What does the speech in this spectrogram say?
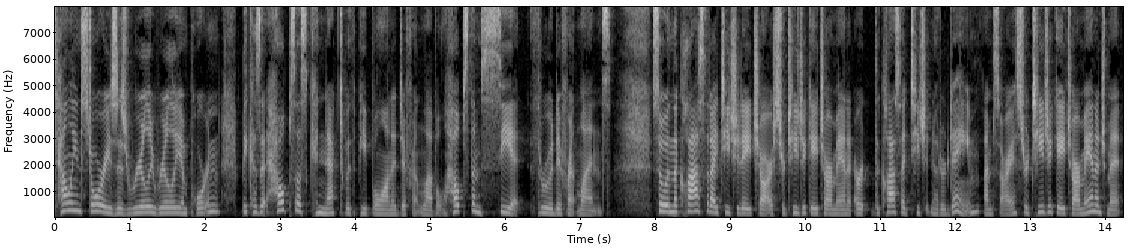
telling stories is really, really important because it helps us connect with people on a different level, helps them see it through a different lens. So in the class that I teach at HR, strategic HR or the class I teach at Notre Dame, I'm sorry, strategic HR management,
